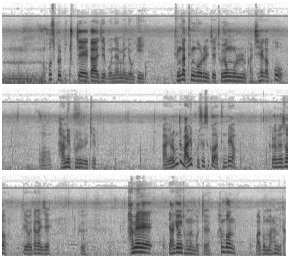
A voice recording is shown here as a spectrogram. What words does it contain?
음, 호수 별빛 축제가 이제 뭐냐면 여기 등 같은 거를 이제 조형물 같이 해갖고 어, 밤에 불을 이렇게 아 여러분들 많이 보셨을 것 같은데요. 그러면서 이제 여기다가 이제 그 밤에 야경이 정말 멋져요. 한번 와볼만 합니다.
